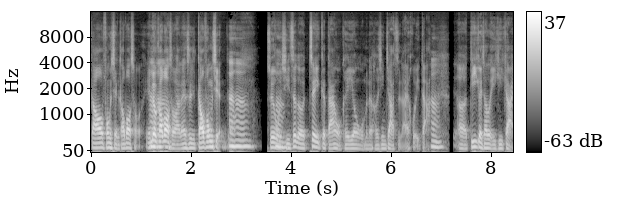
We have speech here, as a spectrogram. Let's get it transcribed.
高风险高报酬也没有高报酬啊，但是高风险。嗯哼。所以，我其实这个这个答案，我可以用我们的核心价值来回答。嗯，呃，第一个叫做 ikigai，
